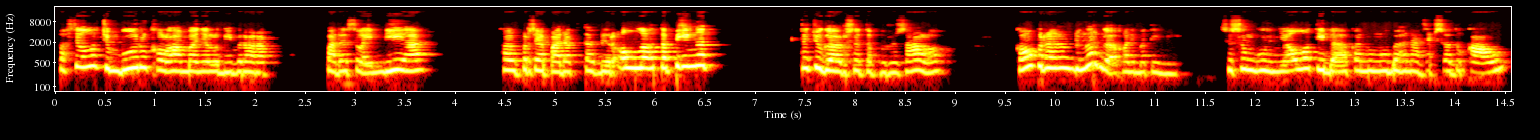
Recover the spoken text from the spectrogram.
Pasti Allah cemburu kalau hambanya lebih berharap pada selain dia. Selalu percaya pada takdir Allah, tapi ingat, kita juga harus tetap berusaha loh. Kamu pernah dengar nggak kalimat ini? Sesungguhnya Allah tidak akan mengubah nasib suatu kaum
